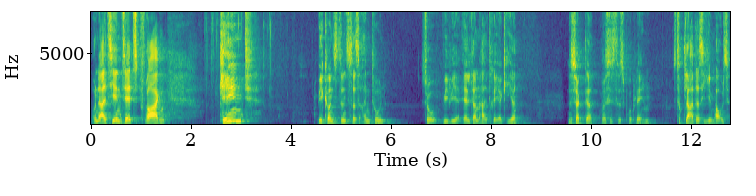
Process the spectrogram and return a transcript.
Und als sie entsetzt fragen, Kind, wie kannst du uns das antun? So wie wir Eltern halt reagieren. Dann sagt er, was ist das Problem? Ist doch klar, dass ich im Haus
